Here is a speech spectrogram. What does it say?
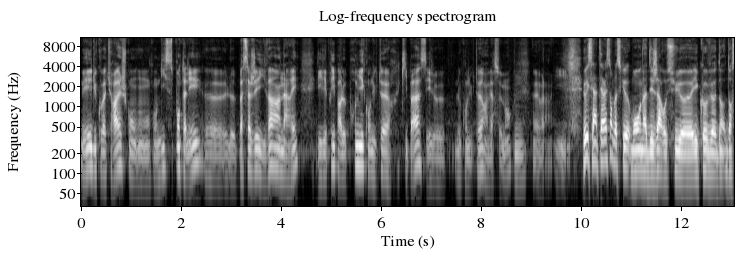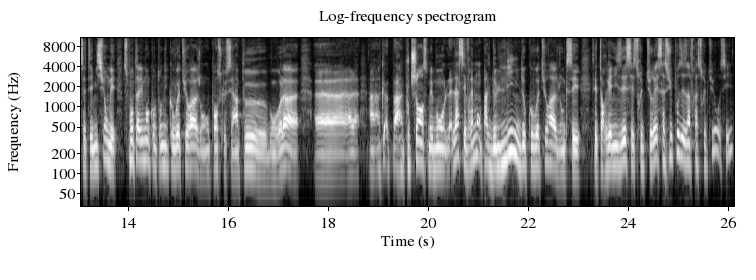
mais du covoiturage qu'on dit spontané. Euh, le passager y va à un arrêt et il est pris par le premier conducteur qui passe et le, conducteur inversement. Mhm. Euh, voilà. Oui, c'est intéressant parce que bon, on a déjà reçu euh, Eco dans, cette émission, mais spontanément quand on dit covoiturage, on pense que c'est un peu bon voilà un, pas un coup de chance, mais bon là c'est vraiment on parle de ligne de covoiturage, donc c'est organisé, c'est structuré. Ça suppose des infrastructures aussi?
